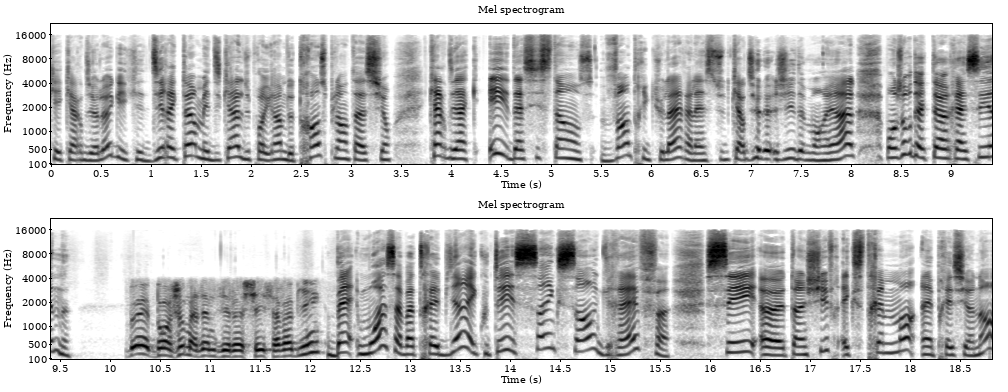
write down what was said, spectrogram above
qui est cardiologue et qui est directeur médical du programme de transplantation cardiaque et d'assistance ventriculaire à l'Institut de cardiologie de Montréal. Bonjour, docteur Racine. Ben, bonjour, Madame Durocher, ça va bien? Ben moi ça va très bien. Écoutez, 500 greffes, c'est euh, un chiffre extrêmement impressionnant.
